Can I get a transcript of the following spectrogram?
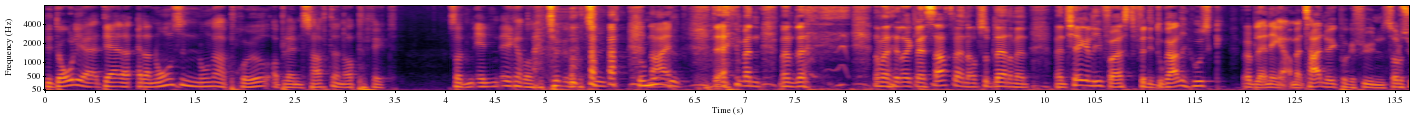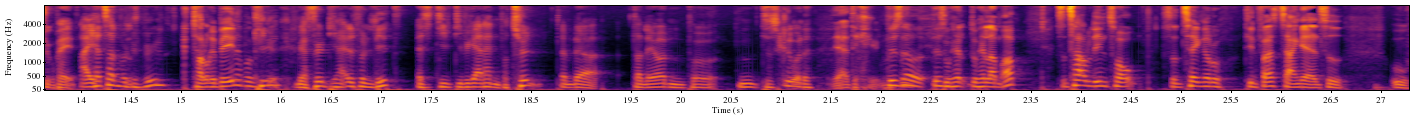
Det dårlige er, det er, er der nogensinde nogen, der har prøvet at blande saftevand op perfekt? Så den enten ikke har været for tynd eller for tyk. Nej. Det er, man, man blander, når man hælder et glas saftvand op, så blander man, man tjekker lige først, fordi du kan aldrig huske, hvad blandingen er, og man tager den jo ikke på gefylen, så er du psykopat. Ej, jeg tager den på gefyl. Tager du ribena på gefylen? Men jeg føler, de har alt for lidt. Altså, de, de vil gerne have den for tynd, dem der, der laver den på... mm, De skriver det. Ja, det kan Det er sådan noget... Det er du, sådan, hælder, du hælder dem op, så tager du lige en tår, så tænker du, din første tanke er altid, uh,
